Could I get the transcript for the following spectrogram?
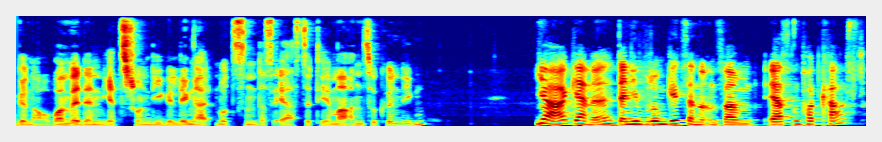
Genau. Wollen wir denn jetzt schon die Gelegenheit nutzen, das erste Thema anzukündigen? Ja, gerne. Danny, worum geht's denn in unserem ersten Podcast?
